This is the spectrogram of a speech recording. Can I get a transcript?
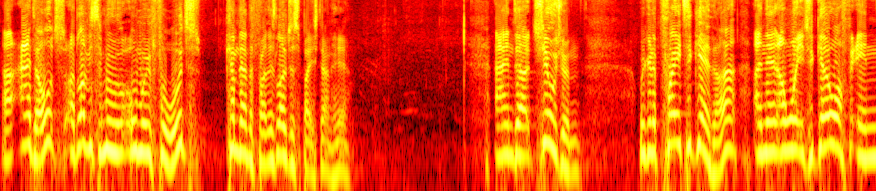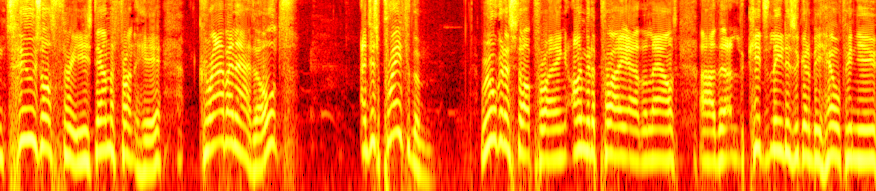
Uh, adults, I'd love you to move, all move forwards. Come down the front. There's loads of space down here. And uh, children, we're going to pray together. And then I want you to go off in twos or threes down the front here, grab an adult, and just pray for them. We're all going to start praying. I'm going to pray out loud. Uh, the kids' leaders are going to be helping you.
